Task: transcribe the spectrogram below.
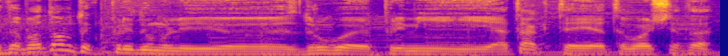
Это потом только придумали ее с другое применение. А так-то это вообще-то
